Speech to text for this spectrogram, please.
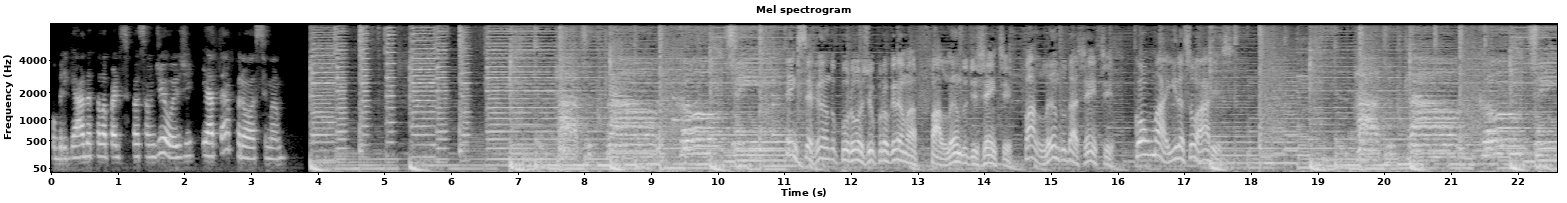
Obrigada pela participação de hoje e até a próxima! Encerrando por hoje o programa Falando de Gente, Falando da Gente, com Maíra Soares. Rádio Cloud Coaching.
